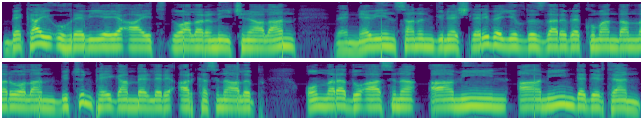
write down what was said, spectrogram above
bekay uhreviyeye ait dualarını içine alan ve nevi insanın güneşleri ve yıldızları ve kumandanları olan bütün peygamberleri arkasına alıp onlara duasına amin amin dedirten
